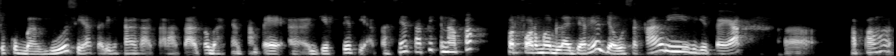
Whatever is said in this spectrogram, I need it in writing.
cukup bagus ya, tadi misalnya rata-rata atau bahkan sampai uh, gifted di atasnya, tapi kenapa performa belajarnya jauh sekali begitu ya. Uh, apa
